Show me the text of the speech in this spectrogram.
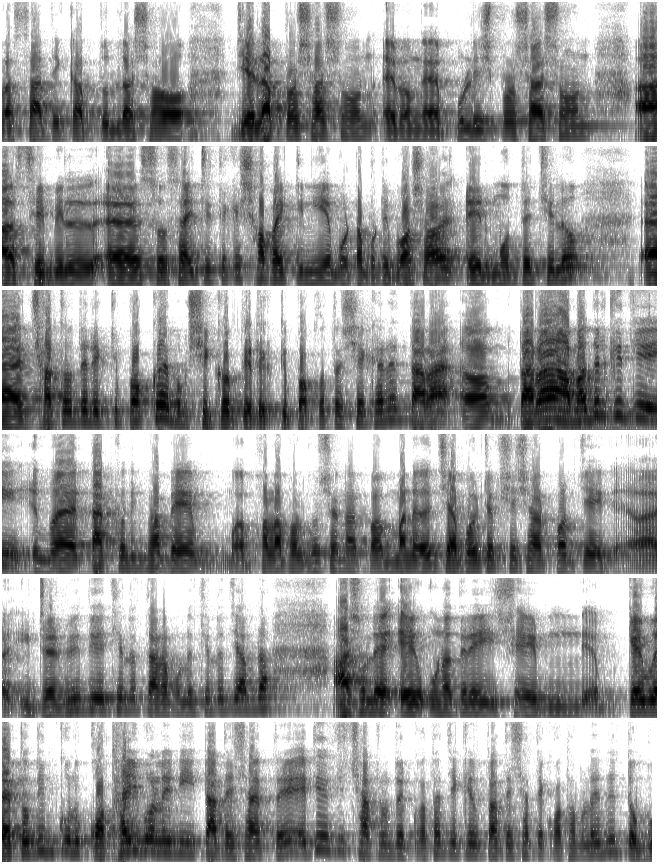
বা সাদিক আবদুল্লাহ সহ জেলা প্রশাসন এবং পুলিশ প্রশাসন সিভিল সোসাইটি থেকে সবাইকে নিয়ে মোটামুটি বসা হয়। এর মধ্যে ছিল ছাত্রদের একটি পক্ষ এবং শিক্ষকদের একটি পক্ষ। তো সেখানে তারা তারা আমাদেরকে যে তাৎক্ষণিকভাবে ফলাফল ঘোষণার পর মানে বৈঠক শেষ হওয়ার পর যে ইন্টারভিউ দিয়েছিল, তারা বলেছিল যে আমরা আসলে এই ওনাদের এই কেউ এতদিন কোনো কথাই বলেনি তাদের সাথে। এটি হচ্ছে ছাত্রদের কথা যে কেউ তাদের সাথে কথা বলেনি, তবু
